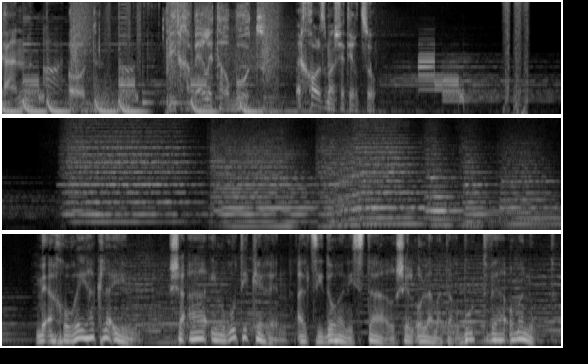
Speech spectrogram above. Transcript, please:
כאן עוד. להתחבר לתרבות בכל זמן שתרצו. מאחורי הקלעים, שעה עם רותי קרן על צידו הנסתר של עולם התרבות והאומנות.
